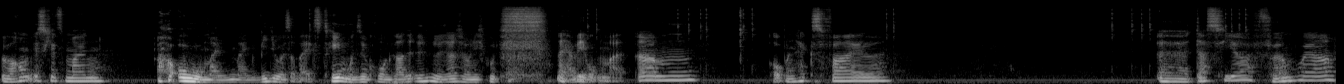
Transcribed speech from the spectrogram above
Warum ist jetzt mein. Oh, mein, mein Video ist aber extrem unsynchron gerade. Äh, das ist doch nicht gut. Naja, wir gucken mal. Ähm, OpenHex-File. Äh, das hier, Firmware.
